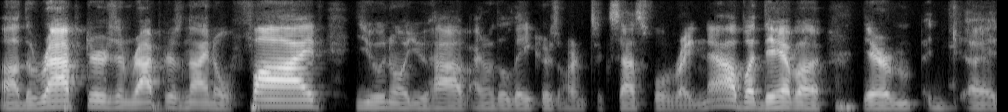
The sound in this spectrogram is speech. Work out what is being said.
uh, the Raptors and Raptors 905. You know, you have, I know the Lakers aren't successful right now, but they have a, their uh,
